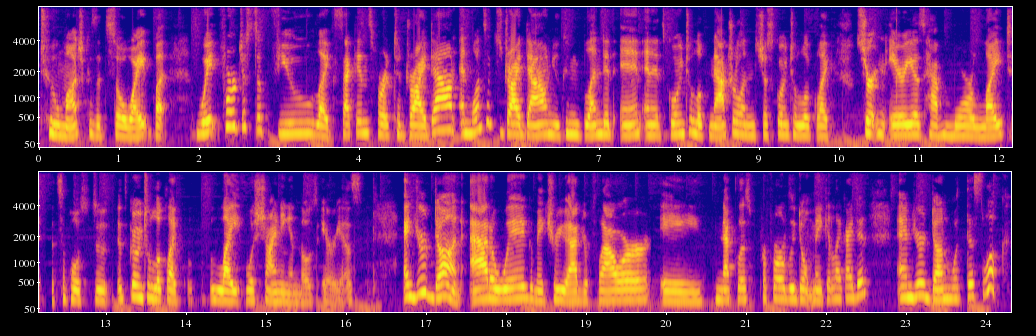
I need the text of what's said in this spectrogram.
too much because it's so white, but wait for just a few like seconds for it to dry down. And once it's dried down, you can blend it in and it's going to look natural and it's just going to look like certain areas have more light. It's supposed to, it's going to look like light was shining in those areas. And you're done. Add a wig, make sure you add your flower, a necklace, preferably don't make it like I did, and you're done with this look.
